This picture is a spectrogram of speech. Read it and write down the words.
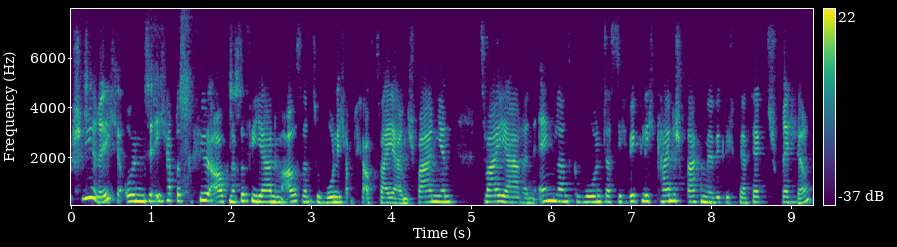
schwierig. Und ich habe das Gefühl, auch nach so vielen Jahren im Ausland zu wohnen, ich habe auch zwei Jahre in Spanien, zwei Jahre in England gewohnt, dass ich wirklich keine Sprache mehr wirklich perfekt spreche,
